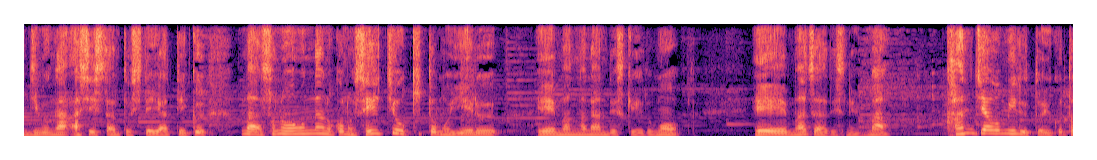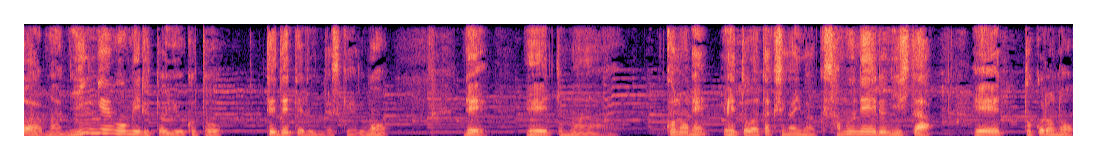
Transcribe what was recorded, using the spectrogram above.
自分がアシスタントしてやっていく、まあ、その女の子の成長期とも言える、えー、漫画なんですけれども、えー、まずはですね、まあ、患者を見るということは、まあ、人間を見るということって出てるんですけれども、で、えっ、ー、と、まあ、このね、えっ、ー、と、私が今、サムネイルにした、えー、ところの、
